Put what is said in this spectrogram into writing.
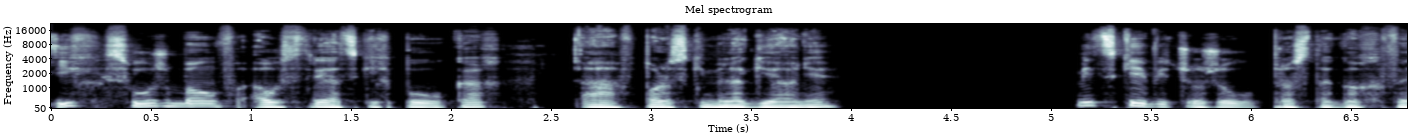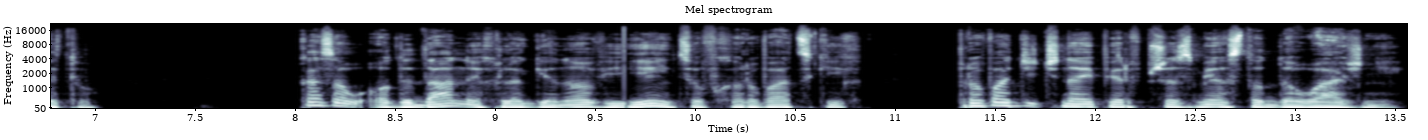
ich służbą w austriackich pułkach, a w polskim legionie? Mickiewicz użył prostego chwytu. Kazał oddanych legionowi jeńców chorwackich prowadzić najpierw przez miasto do łaźni.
